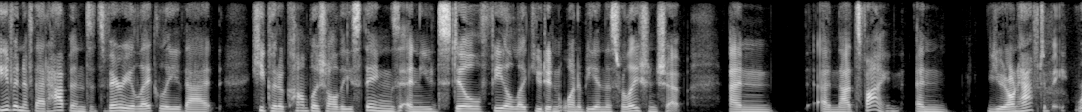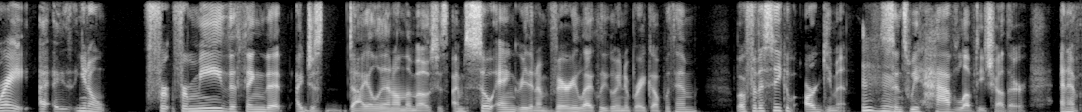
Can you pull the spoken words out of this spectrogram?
even if that happens, it's very likely that he could accomplish all these things and you'd still feel like you didn't want to be in this relationship. And and that's fine. And you don't have to be. Right. I, you know, for for me, the thing that I just dial in on the most is I'm so angry that I'm very likely going to break up with him. But for the sake of argument, mm-hmm. since we have loved each other and have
